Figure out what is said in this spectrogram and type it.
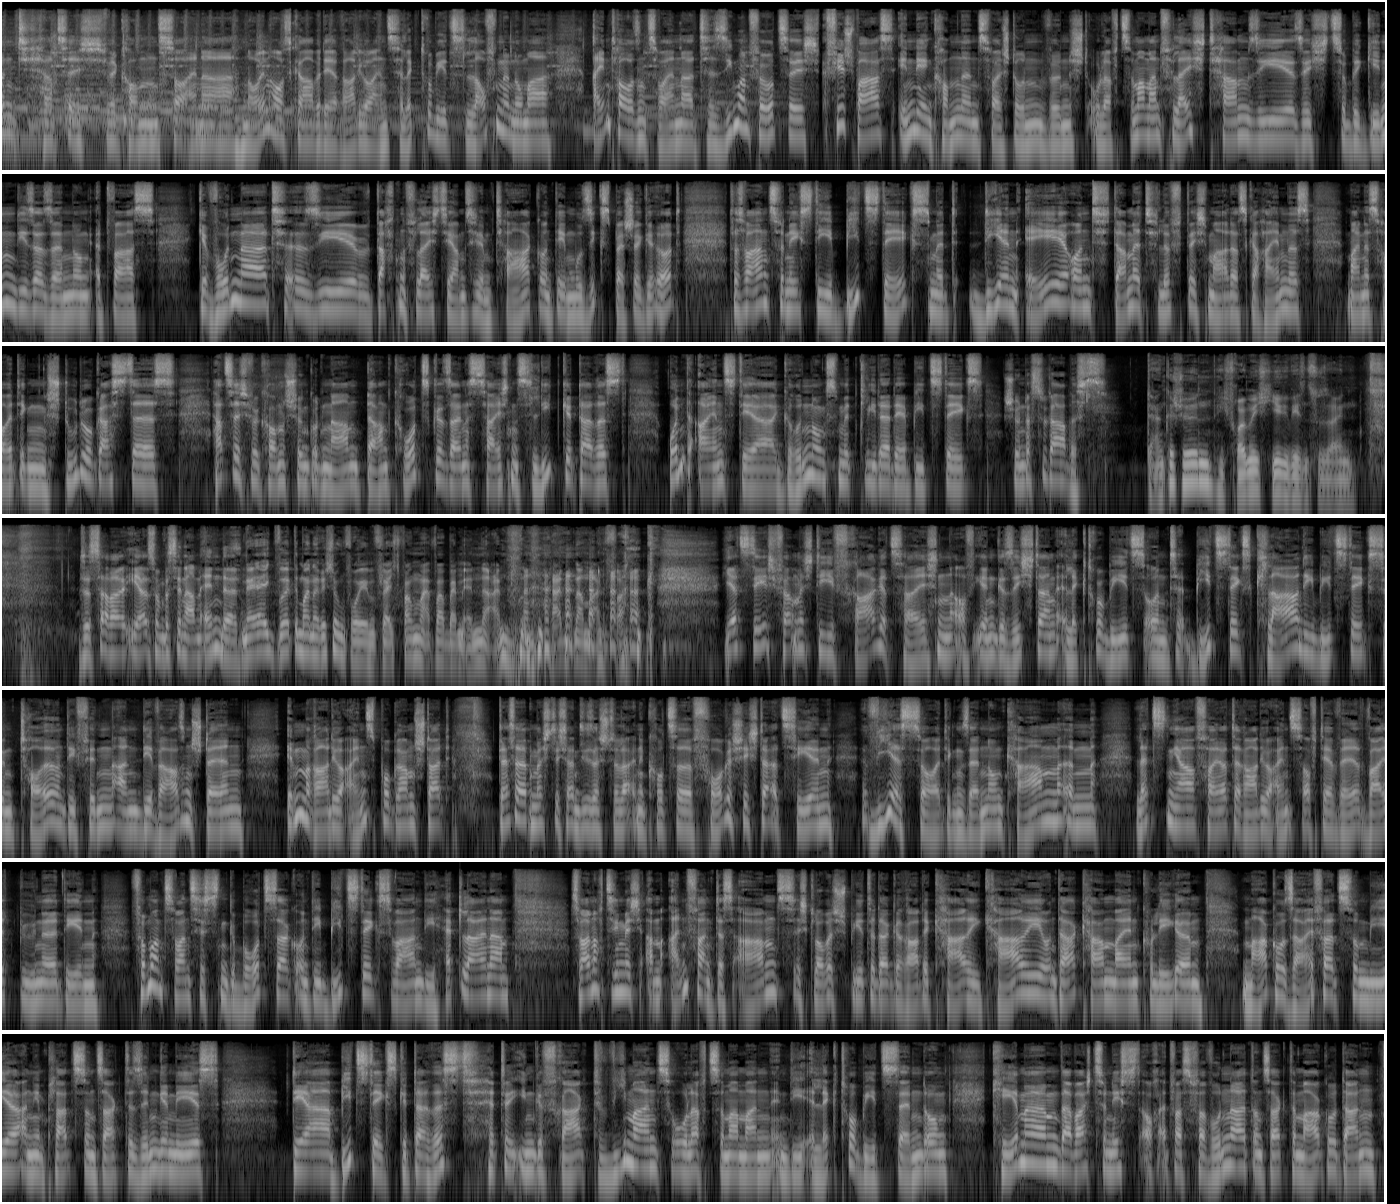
und herzlich willkommen zu einer neuen Ausgabe der Radio 1 Elektrobeats laufende Nummer 1247. Viel Spaß in den kommenden zwei Stunden wünscht Olaf Zimmermann. Vielleicht haben Sie sich zu Beginn dieser Sendung etwas gewundert. Sie dachten vielleicht, Sie haben sich im Tag und dem Musikspecial geirrt. Das waren zunächst die Beatsteaks mit DNA und damit lüfte ich mal das Geheimnis meines heutigen Studiogastes. Herzlich willkommen, schönen guten Abend, Bernd Kurzke, seines Zeichens Leadgitarrist und eins der Gründungsmitglieder der Beatsteaks. Schön, dass du da bist. Dankeschön, ich freue mich, hier gewesen zu sein. Das ist aber eher so ein bisschen am Ende. Naja, ich wollte mal eine Richtung vorheben. Vielleicht fangen wir einfach beim Ende an und am Anfang. Jetzt sehe ich förmlich die Fragezeichen auf ihren Gesichtern, Elektrobeats und Beatsticks. Klar, die Beatsticks sind toll und die finden an diversen Stellen im Radio 1 Programm statt. Deshalb möchte ich an dieser Stelle eine kurze Vorgeschichte erzählen, wie es zur heutigen Sendung kam. Im letzten Jahr feierte Radio 1 auf der Waldbühne den 25. Geburtstag und die Beatsticks waren die Headliner. Es war noch ziemlich am Anfang des Abends. Ich glaube, es spielte da gerade Kari Kari und da kam mein Kollege Marco Seifer zu mir an den Platz und sagte sinngemäß, der Beatsteaks-Gitarrist hätte ihn gefragt, wie man zu Olaf Zimmermann in die Elektrobeats-Sendung käme. Da war ich zunächst auch etwas verwundert und sagte Marco dann,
